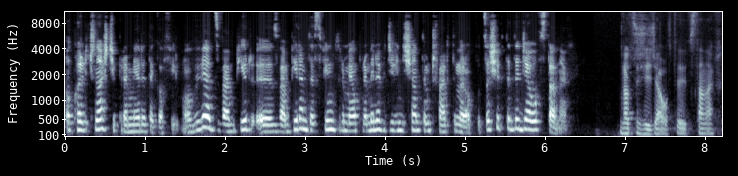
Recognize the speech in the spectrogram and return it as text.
okoliczności premiery tego filmu. Wywiad z, wampir, y, z wampirem to jest film, który miał premierę w 1994 roku. Co się wtedy działo w Stanach? No co się działo wtedy w Stanach?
